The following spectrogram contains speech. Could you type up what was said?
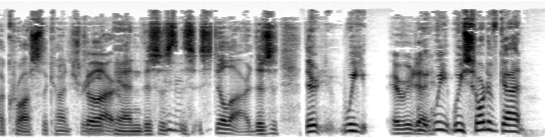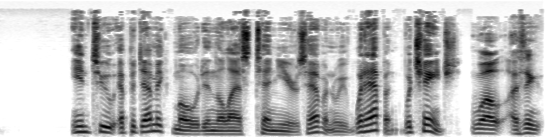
across the country, Still are. and this is, this is still are. This is there. We every day we, we we sort of got into epidemic mode in the last ten years, haven't we? What happened? What changed? Well, I think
